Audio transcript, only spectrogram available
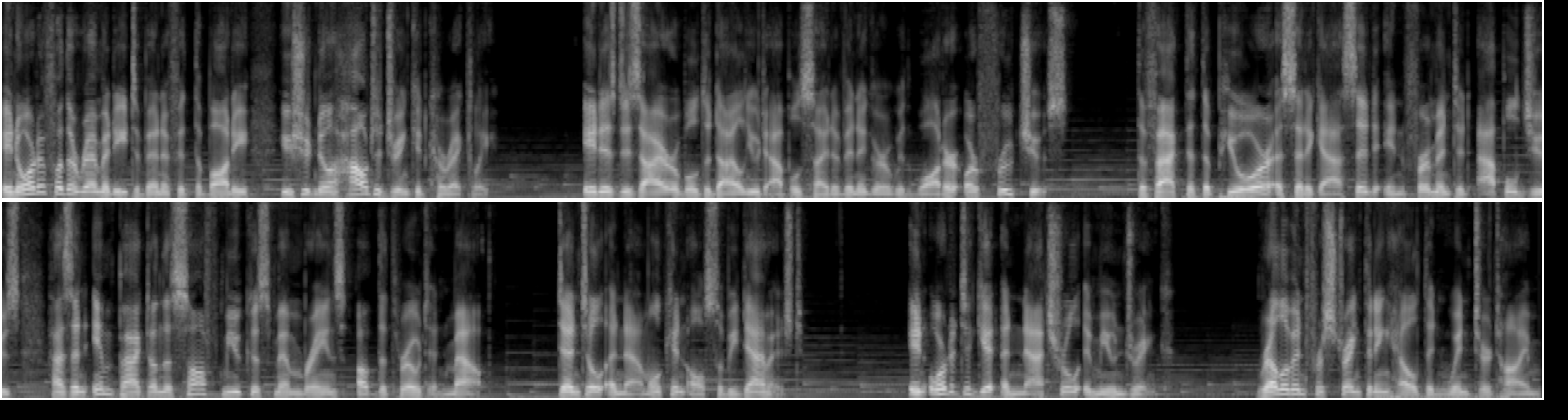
In order for the remedy to benefit the body, you should know how to drink it correctly. It is desirable to dilute apple cider vinegar with water or fruit juice. The fact that the pure acetic acid in fermented apple juice has an impact on the soft mucous membranes of the throat and mouth dental enamel can also be damaged. In order to get a natural immune drink, relevant for strengthening health in winter time,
